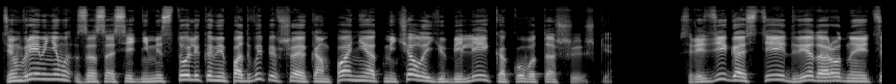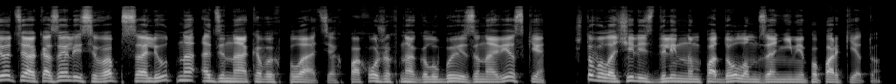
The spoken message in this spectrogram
Тем временем за соседними столиками подвыпившая компания отмечала юбилей какого-то шишки. Среди гостей две дородные тети оказались в абсолютно одинаковых платьях, похожих на голубые занавески что волочились длинным подолом за ними по паркету.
